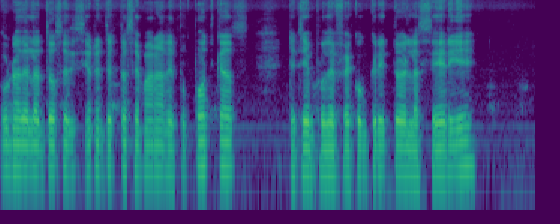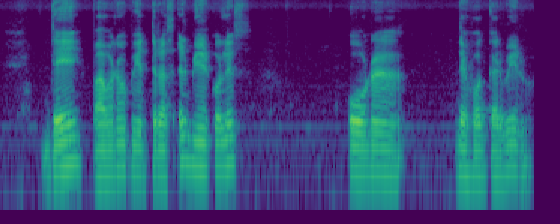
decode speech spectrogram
una de las dos ediciones de esta semana de tu podcast de Tiempo de Fe con Cristo en la serie de Pablo, mientras el miércoles una de Juan Carvino.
